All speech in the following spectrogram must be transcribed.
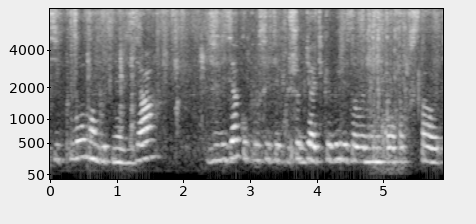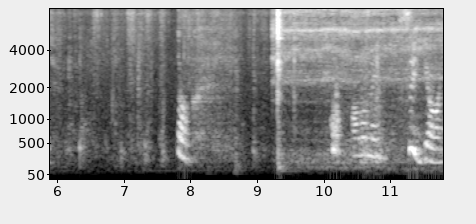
стекло, мабуть, не нельзя. Железяку просити, яку, щоб дядьки вирізали, мені треба так вставити. Так. А вони сидять.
